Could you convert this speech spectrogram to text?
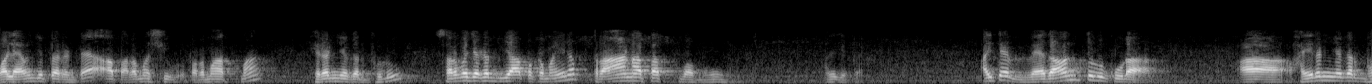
వాళ్ళు ఏమని చెప్పారంటే ఆ పరమశివు పరమాత్మ హిరణ్య గర్భుడు సర్వజగద్వ్యాపకమైన ప్రాణతత్వము అని చెప్పారు. అయితే వేదాంతులు కూడా ఆ హైరణ్య గర్భ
